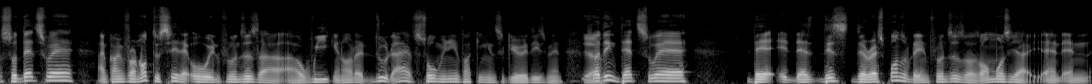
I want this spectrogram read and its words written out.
So that's where I'm coming from. Not to say that oh influencers are, are weak and all that. Dude, I have so many fucking insecurities, man. yeah. So I think that's where it, this the response of the influencers was almost yeah, and and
